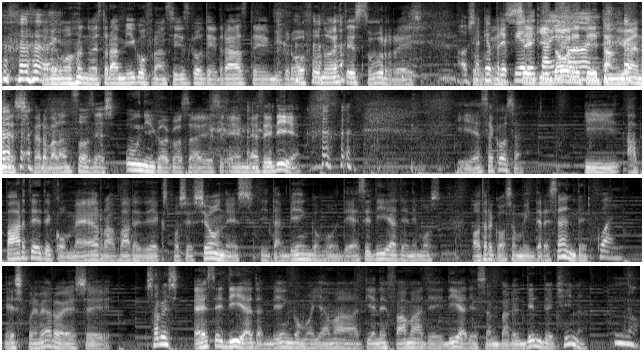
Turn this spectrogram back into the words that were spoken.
pero como nuestro amigo Francisco detrás del micrófono es de sur, o sea que prefiere Seguidores de Tanyuanes, pero Balanzos es única cosa en ese día. Y esa cosa. Y aparte de comer, aparte de exposiciones, y también como de ese día tenemos otra cosa muy interesante. ¿Cuál? Es primero ese, ¿sabes? Ese día también como llama, tiene fama de día de San Valentín de China. No,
